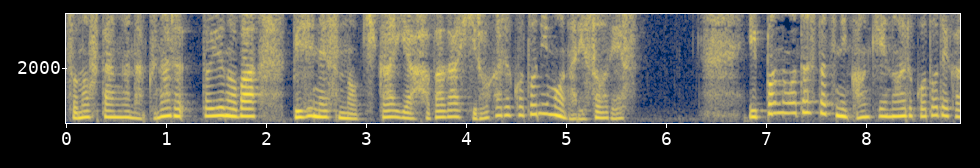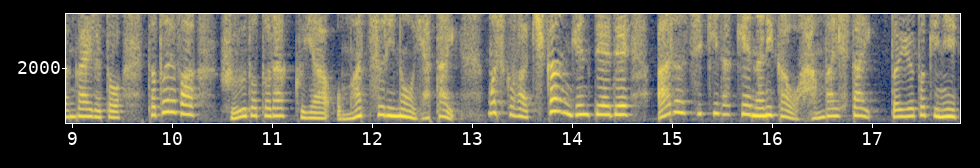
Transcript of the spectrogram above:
その負担がなくなるというのはビジネスの機会や幅が広がることにもなりそうです。一般の私たちに関係のあることで考えると、例えばフードトラックやお祭りの屋台、もしくは期間限定である時期だけ何かを販売したいという時に、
